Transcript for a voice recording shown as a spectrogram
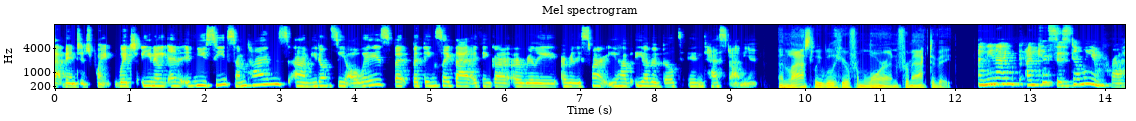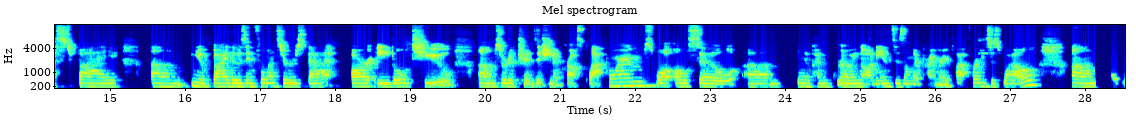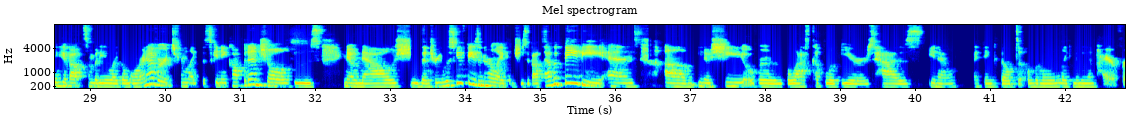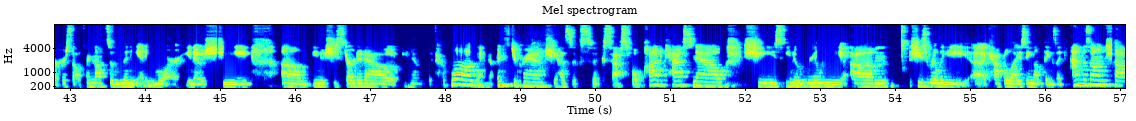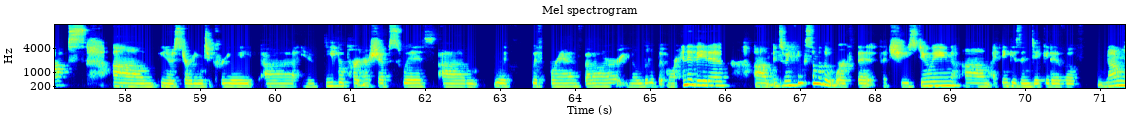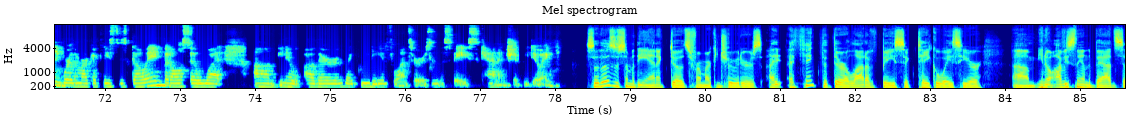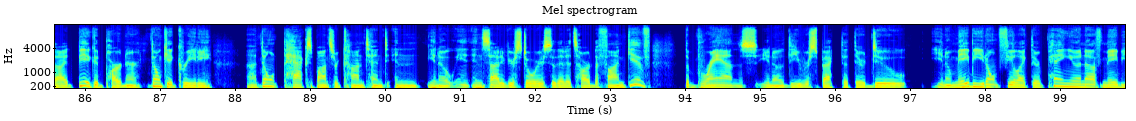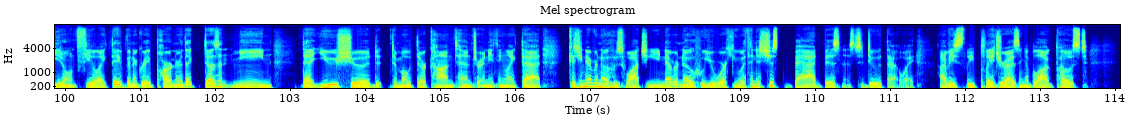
that vantage point which you know and, and you see sometimes um, you don't see always but but things like that i think are, are really are really smart. You have you have a built-in test audience and lastly we'll hear from lauren from activate. I mean i'm i'm consistently impressed by um, you know by those influencers that are able to um, sort of transition across platforms while also um, you know kind of growing audiences on their primary platforms as well. Um, i think about somebody like a lauryn evarts from like the skinny confidential who's you know now she's entering this new phase in her life and she's about to have a baby. And um, you know she over the last couple of years has you know I think built a little like mini empire for herself and not so many anymore. You know, she, um, you know, she started out, you know, with her blog and her Instagram. She has a successful podcast now. She's, you know, really, um, she's really uh, capitalizing on things like Amazon shops, um, you know, starting to create, uh, you know, deeper partnerships with, um, with with brands that are you know a little bit more innovative. Um, and so i think some of the work that that she's doing um, i think is indicative of not only where the marketplace is going but also what um, you know other like leading influencers in the space can and should be doing. So those are some of the anecdotes from our contributors. I, I think that there are a lot of basic takeaways here. Um, you know obviously on the bad side be a good partner. Don't get greedy uh, don't pack sponsored content in you know in, inside of your stories so that it's hard to find. Give the brands you know the respect that they're due. You know maybe you don't feel like they're paying you enough. Maybe you don't feel like they've been a great partner. That doesn't mean that you should demote their content or anything like that because you never know who's watching you never know who you're working with and it's just bad business to do it that way obviously plagiarizing a blog post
